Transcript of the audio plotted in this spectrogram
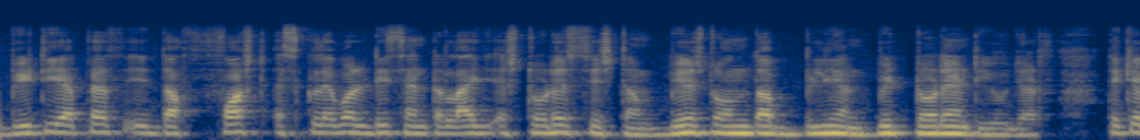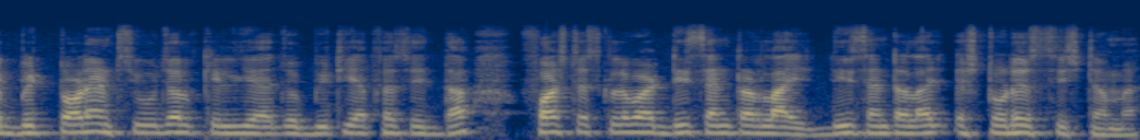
BTFS is the first scalable decentralize storage system based on the billion BitTorrent users देखिए बिटोरेंट यूज़र के लिए जो BTFS is the first scalable decentralize decentralize storage system है।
